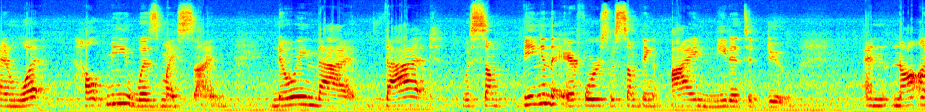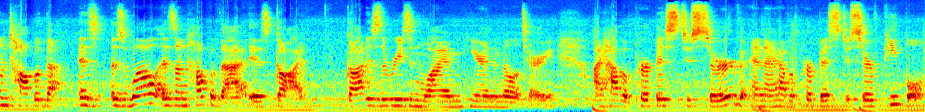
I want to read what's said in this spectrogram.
And what helped me was my son. Knowing that that was some, being in the Air Force was something I needed to do. And not on top of that, as, as well as on top of that is God. God is the reason why I'm here in the military. I have a purpose to serve and I have a purpose to serve people.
